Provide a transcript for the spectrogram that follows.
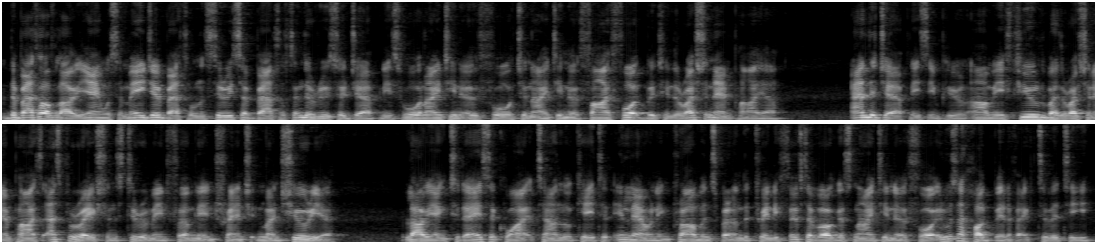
The Battle of Liaoyang was a major battle in a series of battles in the Russo-Japanese War 1904 to 1905 fought between the Russian Empire and the Japanese Imperial Army, fueled by the Russian Empire's aspirations to remain firmly entrenched in Manchuria. Liaoyang today is a quiet town located in Liaoning province, but on the 25th of August 1904, it was a hotbed of activity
